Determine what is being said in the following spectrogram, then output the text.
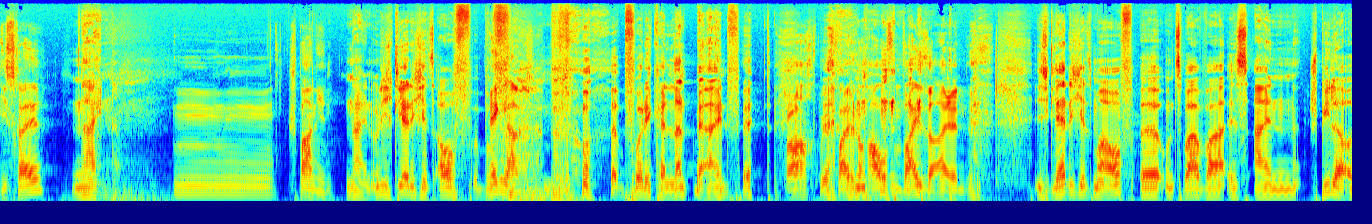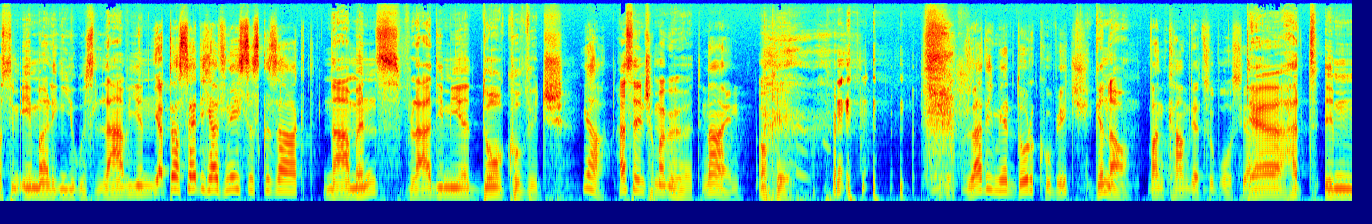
Israel. Nein. Mm, Spanien. Nein. Und ich kläre dich jetzt auf, bevor, England. Bevor, bevor, dir kein Land mehr einfällt. Ach, wir fallen noch haufenweise ein. Ich kläre dich jetzt mal auf. Äh, und zwar war es ein Spieler aus dem ehemaligen Jugoslawien. Ja, das hätte ich als nächstes gesagt. Namens Wladimir Dorkovic. Ja. Hast du den schon mal gehört? Nein. Okay. Wladimir Dorkovic. Genau. Wann kam der zu Borussia? Der hat im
